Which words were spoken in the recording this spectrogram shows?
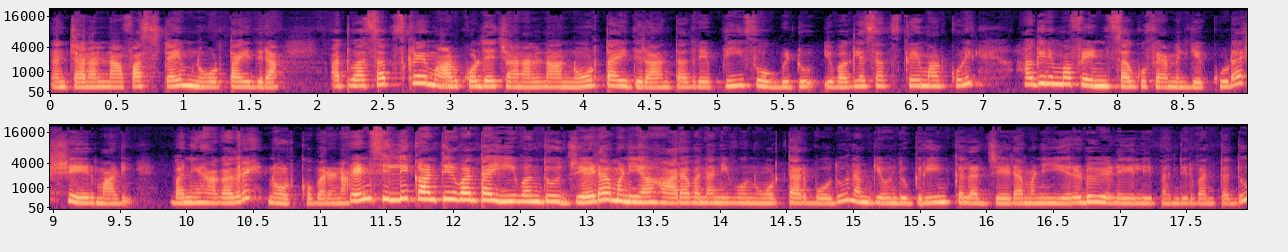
ನನ್ನ ಚಾನಲ್ನ ಫಸ್ಟ್ ಟೈಮ್ ನೋಡ್ತಾ ಇದ್ದೀರಾ? ಅಥವಾ ಸಬ್ಸ್ಕ್ರೈಬ್ ಮಾಡ್ಕೊಳ್ಳದೆ ಚಾನಲ್ನ ನೋಡ್ತಾ ಇದ್ದೀರಾ ಅಂತಾದರೆ ಪ್ಲೀಸ್ ಹೋಗ್ಬಿಟ್ಟು ಇವಾಗಲೇ ಸಬ್ಸ್ಕ್ರೈಬ್ ಮಾಡ್ಕೊಳ್ಳಿ. ಹಾಗೆ ನಿಮ್ಮ ಫ್ರೆಂಡ್ಸ್ ಹಾಗೂ ಫ್ಯಾಮಿಲಿಗೆ ಕೂಡ ಶೇರ್ ಮಾಡಿ. ಬನ್ನಿ ಹಾಗಾದರೆ ನೋಡ್ಕೊಬರೋಣ ಫ್ರೆಂಡ್ಸ್ ಇಲ್ಲಿ ಕಾಣ್ತಿರುವಂತಹ ಈ ಒಂದು ಜೇಡಮಣಿಯ ಹಾರವನ್ನ ನೀವು ನೋಡ್ತಾ ಇರ್ಬೋದು. ನಮಗೆ ಒಂದು ಗ್ರೀನ್ ಕಲರ್ ಜೇಡಮಣಿ ಎರಡು ಎಳೆಯಲ್ಲಿ ಬಂದಿರುವಂಥದ್ದು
